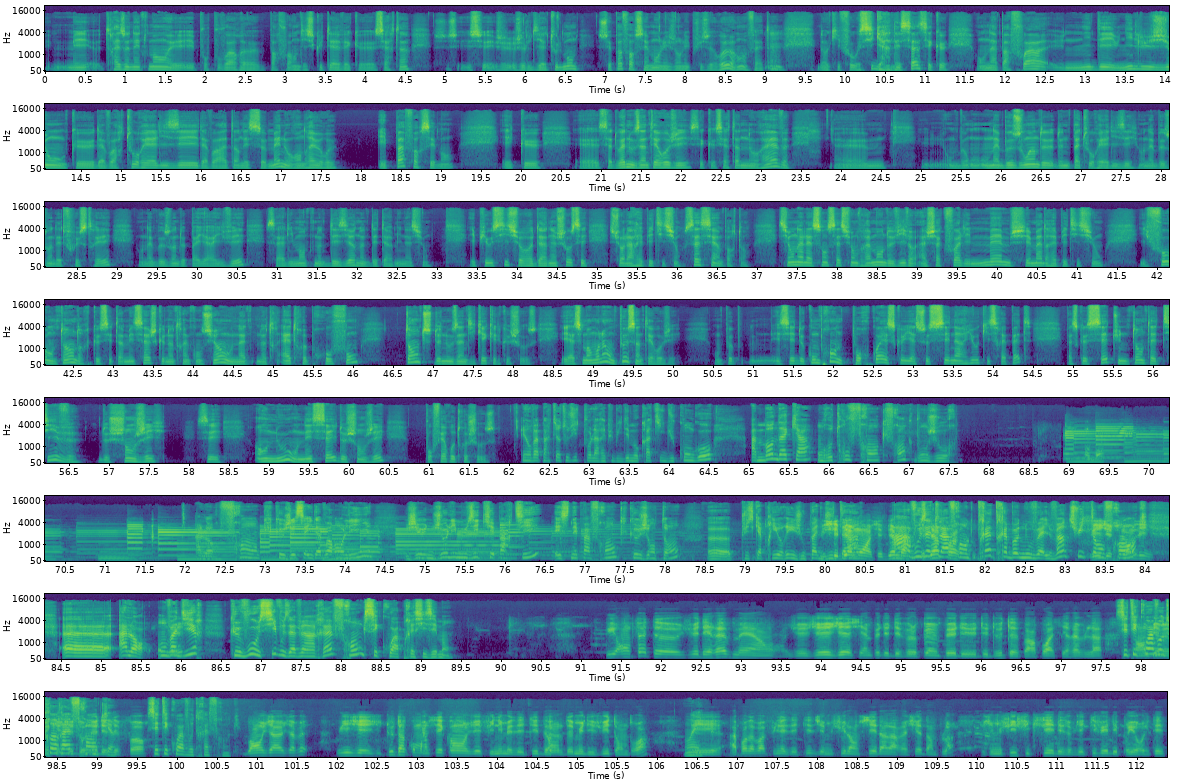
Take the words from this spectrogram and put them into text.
Mais très honnêtement, et, pour pouvoir parfois en discuter avec certains, je, le dis à tout le monde, c'est pas forcément les gens les plus heureux hein, en fait. Hein. Mm. Donc il faut aussi garder ça, c'est que on a parfois une idée, une illusion que d'avoir tout réalisé, d'avoir atteint des sommets nous rendrait heureux et pas forcément, et que euh, ça doit nous interroger. C'est que certains de nos rêves, euh, on, a besoin de, ne pas tout réaliser, on a besoin d'être frustré, on a besoin de ne pas y arriver, ça alimente notre désir, notre détermination. Et puis aussi, sur dernière chose, c'est sur la répétition. Ça, c'est important. Si on a la sensation vraiment de vivre à chaque fois les mêmes schémas de répétition, il faut entendre que c'est un message que notre inconscient ou notre être profond tente de nous indiquer quelque chose. Et à ce moment-là, on peut s'interroger. On peut essayer de comprendre pourquoi est-ce qu'il y a ce scénario qui se répète, parce que c'est une tentative de changer. C'est en nous, on essaye de changer pour faire autre chose. Et on va partir tout de suite pour la République démocratique du Congo. À Mbandaka, on retrouve Franck. Franck, bonjour. Alors Franck, que j'essaye d'avoir en ligne, j'ai une jolie musique qui est partie et ce n'est pas Franck que j'entends, euh, puisqu'a priori il joue pas de guitare. C'est bien moi, c'est bien ah, moi. vous êtes là Franck. très très bonne nouvelle, 28 ans Franck. Euh, alors, on va dire que vous aussi vous avez un rêve, Franck, c'est quoi précisément? Oui, en fait, euh, j'ai des rêves, mais hein, j'ai essayé un peu de développer un peu de, doute par rapport à ces rêves-là. C'était quoi votre rêve, Franck? C'était quoi votre rêve, Franck? Bon, j'avais, oui, tout a commencé quand j'ai fini mes études en 2018 en droit. Et après avoir fini les études, je me suis lancé dans la recherche d'emploi. Je me suis fixé des objectifs et des priorités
